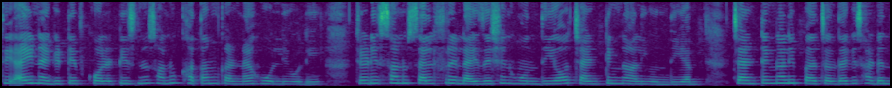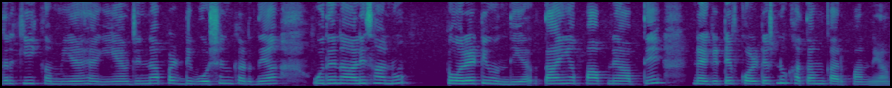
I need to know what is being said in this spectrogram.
ਤੇ ਇਹ ਨੈਗੇਟਿਵ ਕੁਆਲਿਟੀਜ਼ ਨੂੰ ਸਾਨੂੰ ਖਤਮ ਕਰਨਾ ਹੈ ਹੌਲੀ ਹੌਲੀ ਜਿਹੜੀ ਸਾਨੂੰ ਸੈਲਫ ਰਿਅਲਾਈਜੇਸ਼ਨ ਹੁੰਦੀ ਹੈ, ਉਹ ਚੈਂਟਿੰਗ ਨਾਲ ਹੀ ਹੁੰਦੀ ਹੈ। ਚੈਂਟਿੰਗ ਨਾਲ ਹੀ ਪਤਾ ਚੱਲਦਾ ਕਿ ਸਾਡੇ ਅੰਦਰ ਕੀ ਕਮੀਆਂ ਹੈਗੀਆਂ, ਜਿੰਨਾ ਆਪਾਂ ਡਿਵੋਸ਼ਨ ਕਰਦੇ ਆ ਉਹਦੇ ਨਾਲ ਹੀ ਸਾਨੂੰ ਪਿਓਰਿਟੀ ਹੁੰਦੀ ਹੈ। ਤਾਂ ਹੀ ਆਪਾਂ ਆਪਣੇ ਆਪ ਦੀ ਨੈਗੇਟਿਵ ਕੁਆਲਿਟੀਜ਼ ਨੂੰ ਖਤਮ ਕਰ ਪਾਉਂਦੇ ਹਾਂ।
